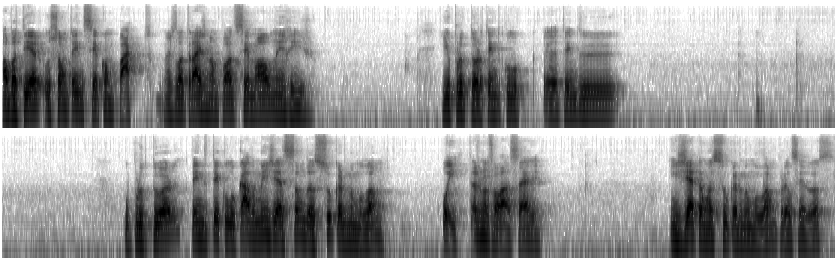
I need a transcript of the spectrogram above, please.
ao bater, o som tem de ser compacto. Nas laterais não pode ser mole nem rijo. E o produtor tem de, uh, tem de o produtor tem de ter colocado uma injeção de açúcar no melão? Oi, estás-me a falar a sério? Injetam açúcar no melão para ele ser doce?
